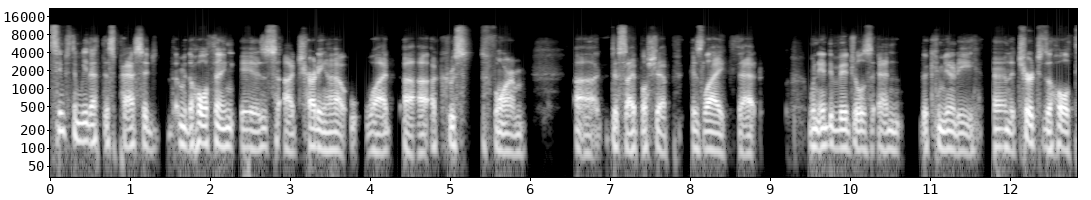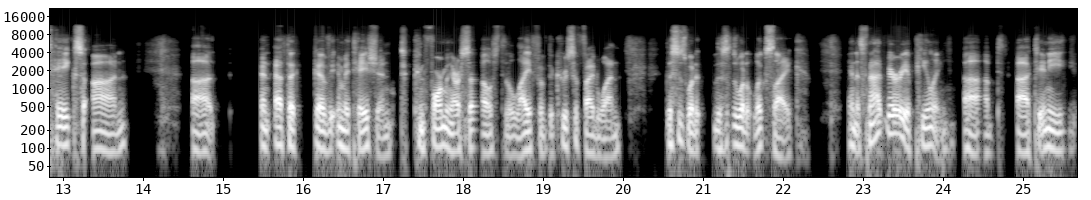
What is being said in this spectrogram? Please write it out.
seems to me that this passage, I mean, the whole thing is uh, charting out what uh, a cruciform uh, discipleship is like that when individuals and the community and the church as a whole takes on uh, an ethic of imitation, to conforming ourselves to the life of the crucified one. This is what it, this is what it looks like, and it's not very appealing uh, uh, to any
